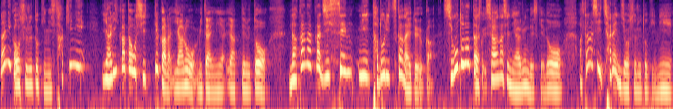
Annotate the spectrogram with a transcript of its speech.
何かをするときに先にやり方を知ってからやろうみたいにやってると、なかなか実践にたどり着かないというか、仕事だったらしゃあなしにやるんですけど、新しいチャレンジをするときに、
